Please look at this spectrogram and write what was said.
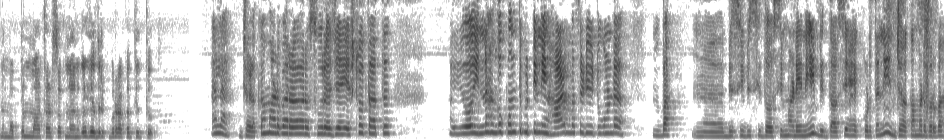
ನಮ್ಮ ಅಪ್ಪನ ಮಾತಾಡ್ಸೋಕೆ ನನಗೆ ಹೆದರಿಕೆ ಬರಾಕತ್ತಿತ್ತು. ಅಲ್ಲ ಜಳಕ ಮಾಡ್ಬಾರ ಸೂರಜ ಎಷ್ಟೊತ್ತಾತ? ಅಯ್ಯೋ ಇನ್ನ ಹಂಗ ಕುಂತು ಬಿಟ್ಟಿನಿ ಹಾಳು ಮಸಡಿ ಇಟ್ಕೊಂಡ. ಬಾ ಬಿಸಿ ಬಿಸಿ ದೋಸೆ ಮಾಡೇನಿ ಬಿ ದೋಸೆ ಹಾಕಿ ಕೊಡ್ತೇನೆ ಜಳಕ ಮಾಡಿ ಬರ್ಬಾ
